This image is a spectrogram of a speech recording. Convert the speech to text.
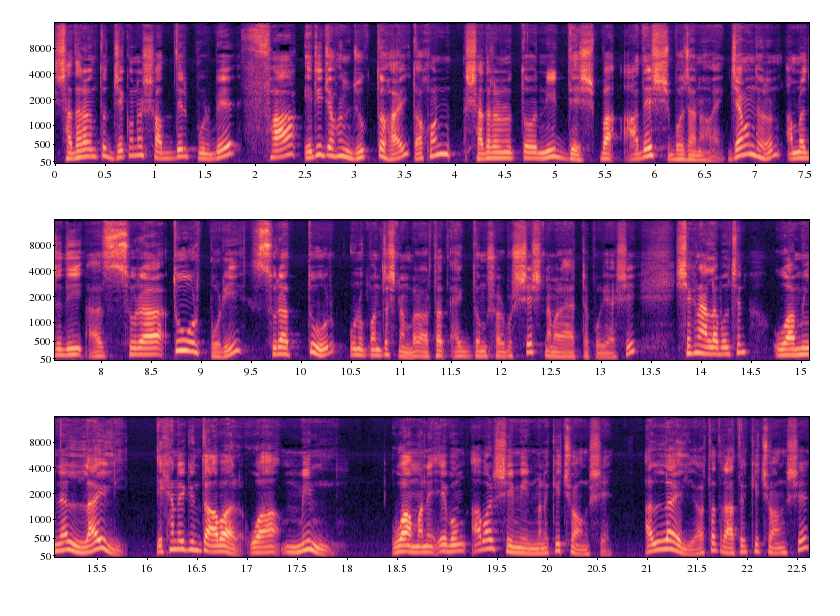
সাধারণত যে কোনো শব্দের পূর্বে ফা, এটি যখন যুক্ত হয়, তখন সাধারণত নির্দেশ বা আদেশ বোঝানো হয়। যেমন ধরুন, আমরা যদি সুরা তুর পড়ি, সুরা তুর উনপঞ্চাশ নম্বর, অর্থাৎ একদম সর্বশেষ নাম্বার আয়াতটা পড়ে আসি, সেখানে আল্লাহ বলছেন ওয়া মিনাল লাইলি। এখানে কিন্তু আবার ওয়া মিন। ওয়া মানে এবং আবার সেই মিন মানে কিছু অংশে। আল্লাইলি অর্থাৎ রাতের কিছু অংশে।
